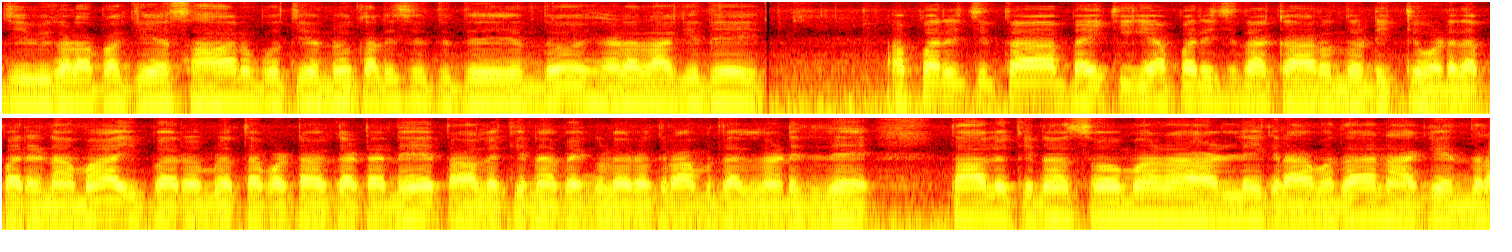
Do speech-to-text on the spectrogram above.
ಜೀವಿಗಳ ಬಗ್ಗೆ ಸಹಾನುಭೂತಿಯನ್ನು ಕಲಿಸುತ್ತಿದೆ ಎಂದು ಹೇಳಲಾಗಿದೆ. ಅಪರಿಚಿತ, ಬೈಕಿಗೆ ಅಪರಿಚಿತ ಕಾರೊಂದು ಡಿಕ್ಕಿ ಹೊಡೆದ ಪರಿಣಾಮ ಇಬ್ಬರು ಮೃತಪಟ್ಟ ಘಟನೆ ತಾಲೂಕಿನ ಬೆಂಗಳೂರು ಗ್ರಾಮದಲ್ಲಿ ನಡೆದಿದೆ. ತಾಲೂಕಿನ ಸೋಮನಹಳ್ಳಿ ಗ್ರಾಮದ ನಾಗೇಂದ್ರ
